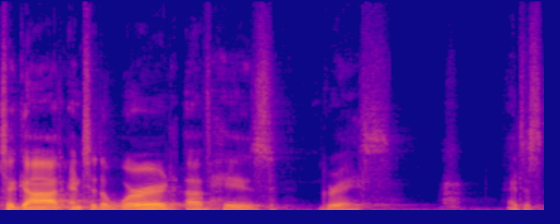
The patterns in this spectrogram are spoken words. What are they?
to God and to the word of his grace. I just,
